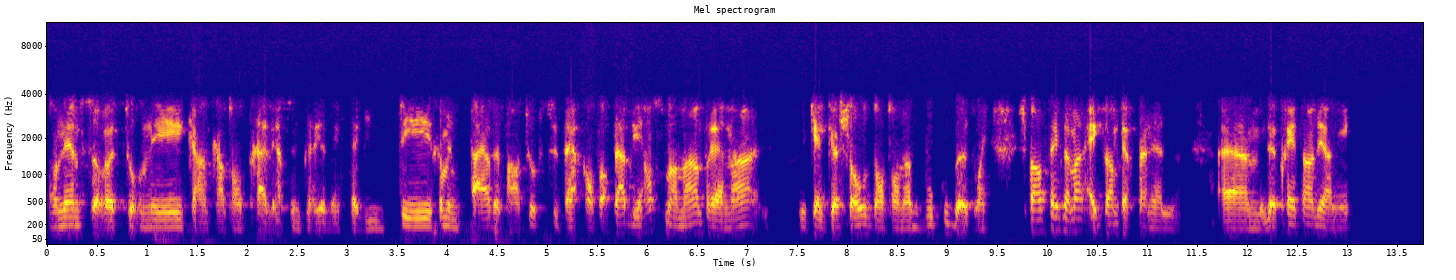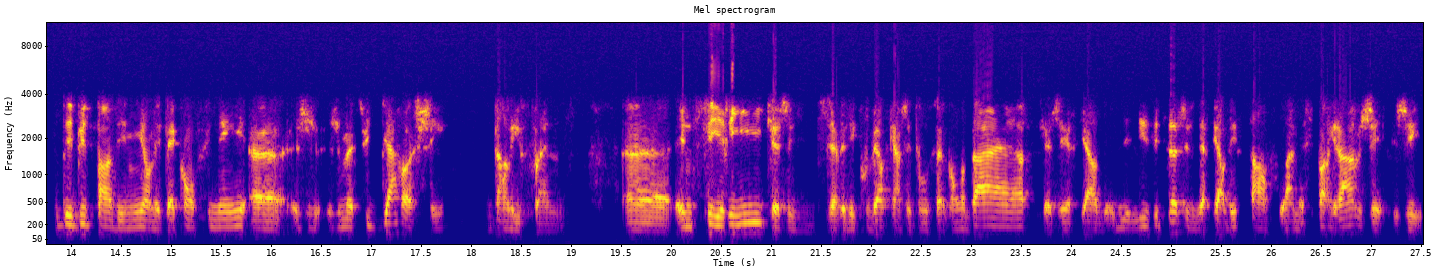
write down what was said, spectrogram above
on aime se retourner quand, quand on traverse une période d'instabilité, comme une paire de pantoufles super confortable. Et en ce moment, vraiment, c'est quelque chose dont on a beaucoup besoin. Je pense simplement, exemple personnel, euh, le printemps dernier, début de pandémie, on était confinés, euh, je, me suis garoché dans les Friends. Euh, une série que j'avais découverte quand j'étais au secondaire, que j'ai regardé, les, épisodes, je les ai regardés 100 fois, mais c'est pas grave, j'ai,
